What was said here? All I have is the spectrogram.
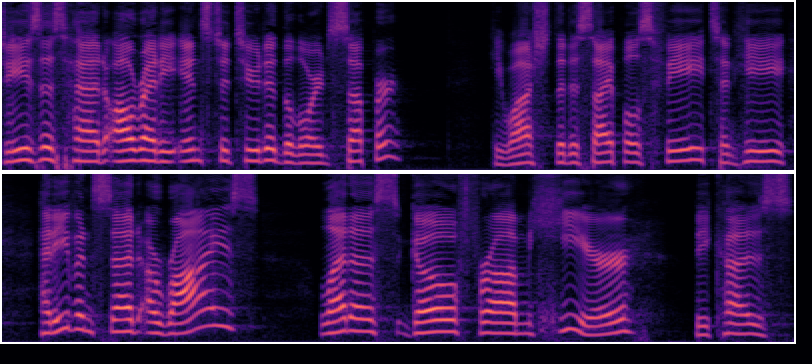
Jesus had already instituted the Lord's Supper. He washed the disciples' feet, and he had even said, Arise, let us go from here, because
